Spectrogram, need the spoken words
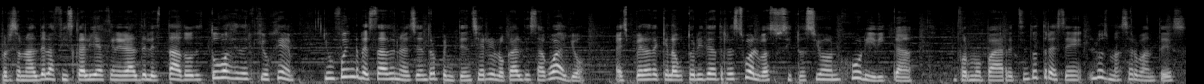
personal de la Fiscalía General del Estado detuvo a Sergio G., quien fue ingresado en el centro penitenciario local de Zaguayo, a espera de que la autoridad resuelva su situación jurídica. Informó para Red 113, Los Más Cervantes.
